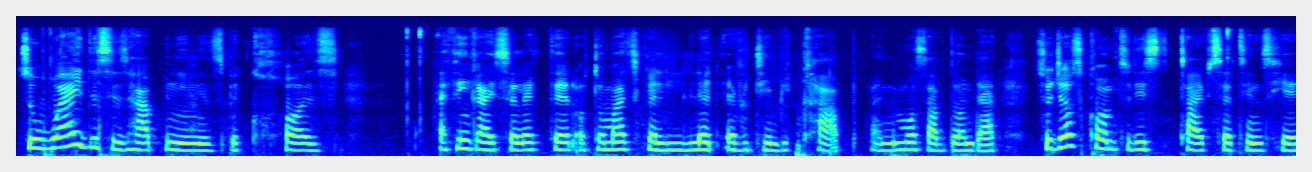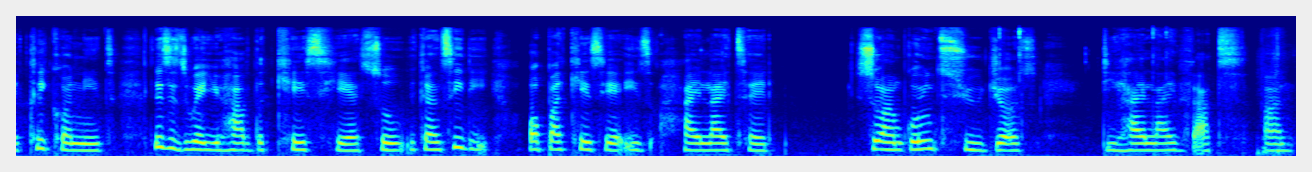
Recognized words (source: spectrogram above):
so why this is happening is because I think I selected automatically let everything be cap and must have done that. So just come to this type settings here, click on it. This is where you have the case here. So you can see the upper case here is highlighted. So I'm going to just de-highlight that and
